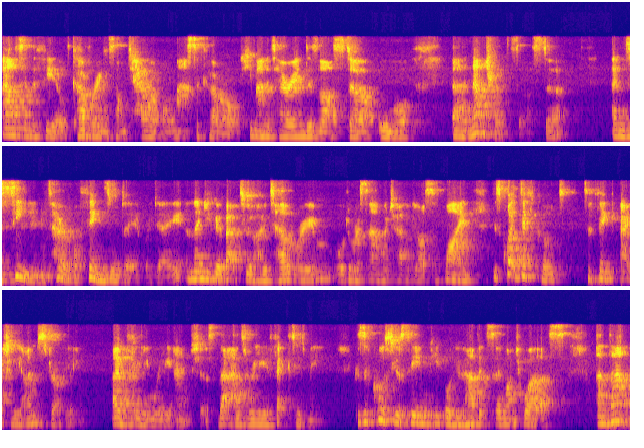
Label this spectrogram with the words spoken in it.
out in the field covering some terrible massacre or humanitarian disaster or uh, natural disaster and seeing terrible things all day, every day, and then you go back to your hotel room, order a sandwich, have a glass of wine, it's quite difficult to think, actually, I'm struggling. I'm feeling really anxious. That has really affected me. Because, of course, you're seeing people who have it so much worse and that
